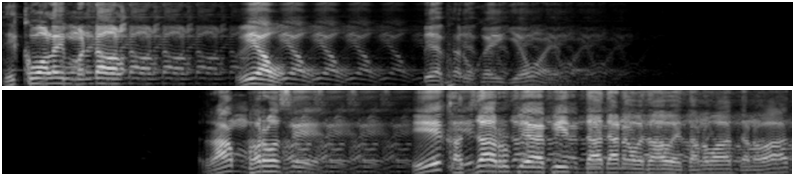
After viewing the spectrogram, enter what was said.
ધીકવાળી મંડળ વી આવો. બે ફેરું કહી ગયો રામ ભરોસે એક હજાર રૂપિયા આપી દાદાને વધાવે ધન્યવાદ ધન્યવાદ.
